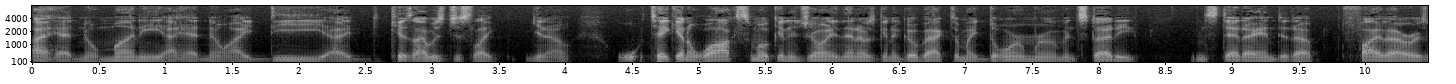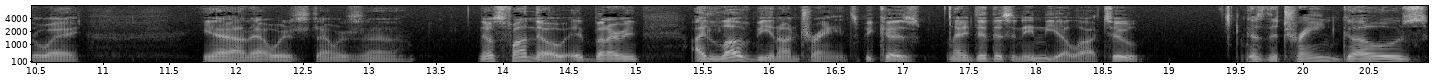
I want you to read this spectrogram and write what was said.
I had no money. I had no ID. I because I was just like, you know, w- taking a walk, smoking a joint, and then I was going to go back to my dorm room and study. Instead, I ended up five hours away. Yeah, that was that was uh, that was fun though. It- but I mean, I love being on trains because I did this in India a lot too. Because the train goes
